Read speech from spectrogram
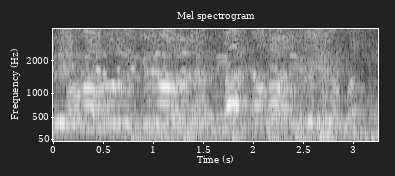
Abilerim teşekkür ediyorum. Kendine iyi bak. Herkese selamlar.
